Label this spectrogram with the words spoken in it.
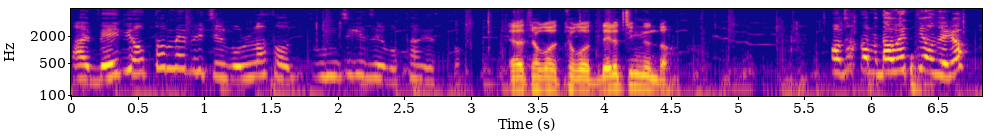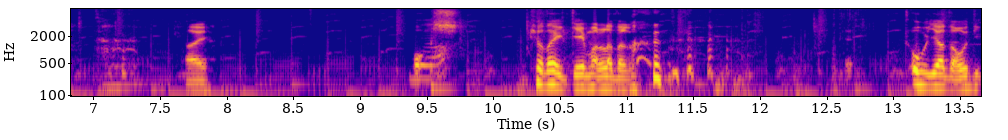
아 맵이 어떤 맵일지 몰라서 움직이질 못하겠어. 야, 저거, 저거 내려 찍는다. 아 잠깐만 나 왜 뛰어내려? 아이. 어, 뭐야? 씨. 편하게 게임 하려다가. 오, 야, 나 어디?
